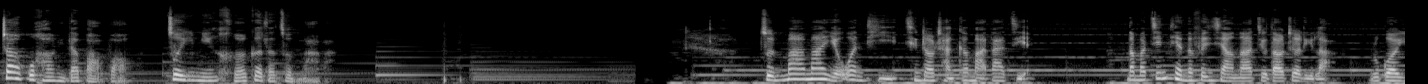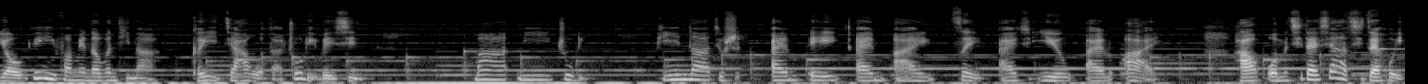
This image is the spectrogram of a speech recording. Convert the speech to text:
照顾好你的宝宝，做一名合格的准妈吧。准妈妈有问题，请找产科马大姐。那么今天的分享呢，就到这里了。如果有孕育方面的问题呢，可以加我的助理微信“妈咪助理”，拼音呢就是 M A M I Z H U L I。好，我们期待下期再会。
